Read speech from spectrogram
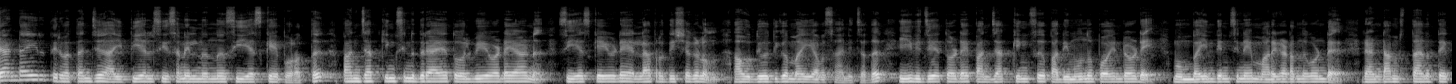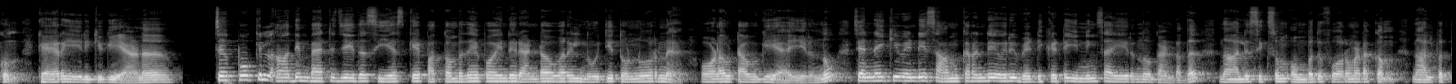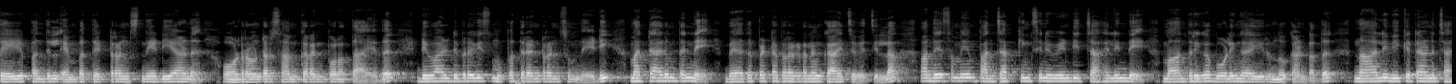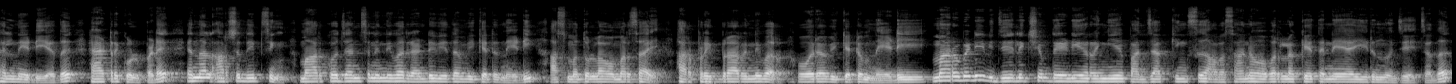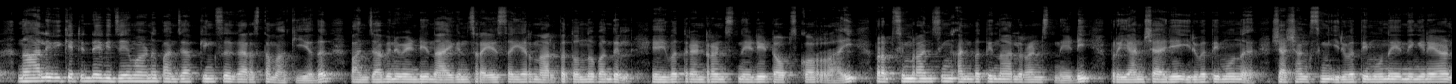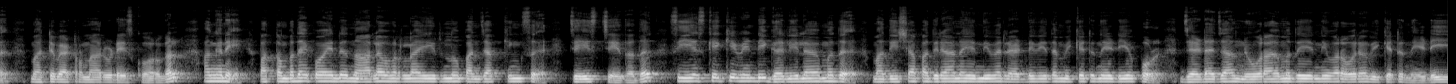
രണ്ടായിരത്തി ഇരുപത്തഞ്ച് I P L സീസണിൽ നിന്ന് സി എസ് കെ പുറത്ത് പഞ്ചാബ് കിങ്സിനെതിരായ തോൽവിയോടെയാണ് സി എസ് കെയുടെ എല്ലാ പ്രതീക്ഷകളും ഔദ്യോഗികമായി അവസാനിച്ചത്. ഈ വിജയത്തോടെ പഞ്ചാബ് കിങ്സ് പതിമൂന്ന് പോയിന്റോടെ മുംബൈ ഇന്ത്യൻസിനെ മറികടന്നുകൊണ്ട് രണ്ടാം സ്ഥാനത്തേക്കും കയറിയിരിക്കുകയാണ്. ചെപ്പോക്കിൽ ആദ്യം ബാറ്റ് ചെയ്ത സി എസ് കെ പത്തൊമ്പത് പോയിന്റ് രണ്ട് ഓവറിൽ നൂറ്റി തൊണ്ണൂറിന് ഓൾ ഔട്ട് ആവുകയായിരുന്നു. ചെന്നൈക്ക് വേണ്ടി സാംകറിന്റെ ഒരു വെടിക്കെട്ട് ഇന്നിങ്സ് ആയിരുന്നു കണ്ടത്. നാല് സിക്സും ഒമ്പത് ഫോറും അടക്കം നാൽപ്പത്തേഴ് പന്തിൽ എൺപത്തെട്ട് റൺസ് നേടിയാണ് ഓൾറൗണ്ടർ സാംകറൻ പുറത്തായത്. ഡിവാൾഡ് ബ്രവീസ് മുപ്പത്തിരണ്ട് റൺസും നേടി. മറ്റാരും തന്നെ ഭേദപ്പെട്ട പ്രകടനം കാഴ്ചവെച്ചില്ല. അതേസമയം പഞ്ചാബ് കിങ്സിന് വേണ്ടി ചഹലിന്റെ മാന്ത്രിക ബോളിംഗ് ആയിരുന്നു കണ്ടത്. നാല് വിക്കറ്റാണ് ചഹൽ നേടിയത്. ഹാട്രിക് ഉൾപ്പെടെ. എന്നാൽ അർഷദീപ് സിംഗ് മാർക്കോ ജാൻസൺ എന്നിവർ രണ്ട് വീതം വിക്കറ്റ് നേടി. അസ്മത്തുള്ള ഒമർ സായ് ഹർപ്രീത് ബ്രാർ എന്നിവർ ഓരോ വിക്കറ്റും നേടി. മറുപടി വിജയലക്ഷ്യം തേടി ഇറങ്ങിയ പഞ്ചാബ് കിങ്സ് അവസാന ഓവറിലൊക്കെ തന്നെയായിരുന്നു ജയിച്ചത്. നാല് വിക്കറ്റിന്റെ വിജയമാണ് പഞ്ചാബ് കിങ്സ് കരസ്ഥമാക്കിയത്. പഞ്ചാബിന് വേണ്ടി നായകൻ ശ്രേയസ് അയ്യർ നാൽപ്പത്തൊന്ന് പന്തിൽ എഴുപത്തിരണ്ട് റൺസ് നേടി ടോപ് സ്കോററായി. പ്രഭ്സിമ്രാൻ സിംഗ് അൻപത്തിനാല് റൺസ് നേടി. പ്രിയാൻ ഷാരിയെ ഇരുപത്തിമൂന്ന് ശശാങ്ക് സിംഗ് ഇരുപത്തിമൂന്ന് എന്നിങ്ങനെയാണ് മറ്റ് ബാറ്റർമാരുടെ സ്കോറുകൾ അങ്ങനെ പത്തൊമ്പത് പോയിന്റ് നാല് ഓവറിലായിരുന്നു പഞ്ചാബ് കിങ്സ് ചേസ് ചെയ്തത്. സി എസ് കെക്ക് വേണ്ടി ഖലീൽ അഹമ്മദ് മദീഷ പതിരാന എന്നിവർ രണ്ട് വീതം വിക്കറ്റ് നേടിയപ്പോൾ ജഡേജ നൂർ അഹമ്മദ് എന്നിവർ ഓരോ വിക്കറ്റ് നേടി.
